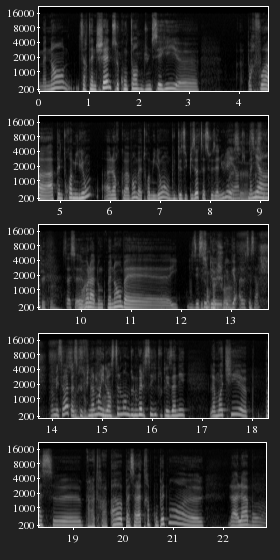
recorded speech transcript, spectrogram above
maintenant, certaines chaînes se contentent d'une série, euh, parfois à, à peine 3 millions, alors qu'avant, bah, 3 millions, au bout de deux épisodes, ça se faisait annuler, Ouais, hein, de ça- toute ça manière. hein. sautait, quoi. Ça, se- Ouais. Voilà, donc maintenant, ben, ils, ils essayent ont de. pas le choix. de gar- euh, c'est ça. Non, mais c'est vrai, Ils parce que ils finalement, choix. ils lancent tellement de nouvelles séries toutes les années. La moitié euh, passe, euh, Par la trappe. ah, passe à la trappe complètement. hein, euh. Là, là, bon,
